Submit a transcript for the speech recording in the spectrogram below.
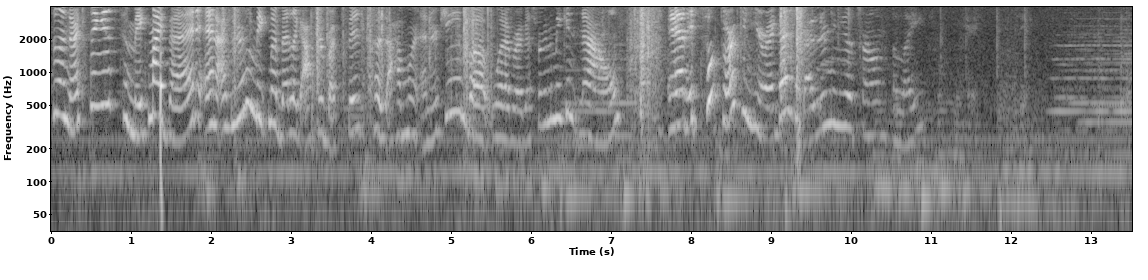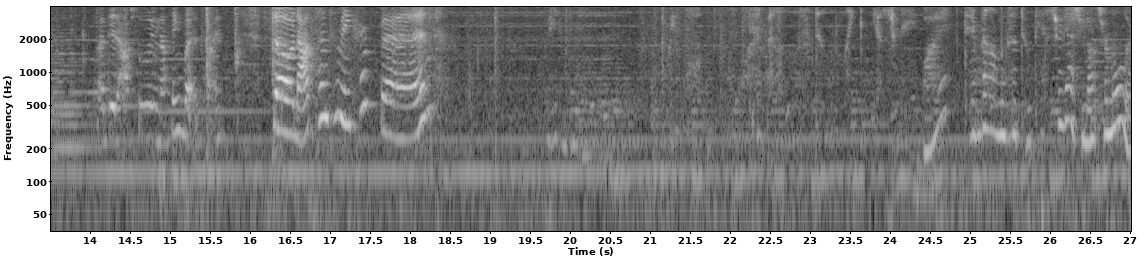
So the next thing is to make my bed, and I literally make my bed like after breakfast because I have more energy. But whatever, I guess we're gonna make it now. And it's so dark in here, right, guys? Like I literally need to turn on a light. Okay, see. I did absolutely nothing, but it's fine. So now it's time to make her bed. Wait a minute. Wait, mom. Didn't Bella lose a tooth like yesterday? What? Didn't Bella lose a tooth yesterday? Yeah, she lost her molar.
